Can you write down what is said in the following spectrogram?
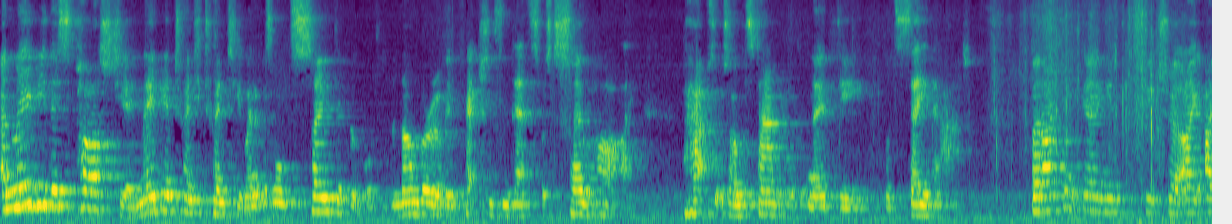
And maybe this past year, maybe in 2020, when it was all so difficult, the number of infections and deaths was so high, perhaps it was understandable that nobody would say that. But I think going into the future, I, I,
